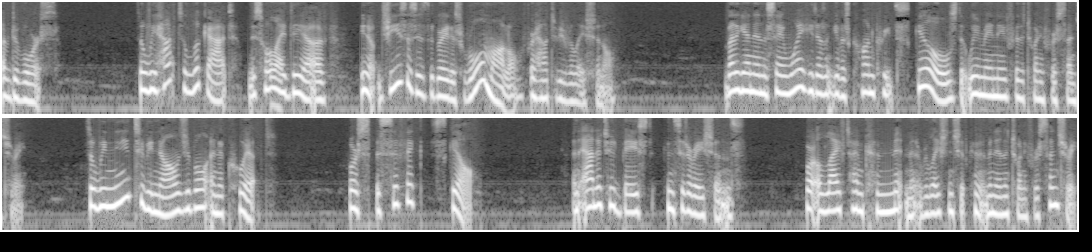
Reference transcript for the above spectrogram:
of divorce. So we have to look at this whole idea of, you know, Jesus is the greatest role model for how to be relational. But again, in the same way, he doesn't give us concrete skills that we may need for the 21st century. So we need to be knowledgeable and equipped for specific skill and attitude based considerations for a lifetime commitment, a relationship commitment in the 21st century.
